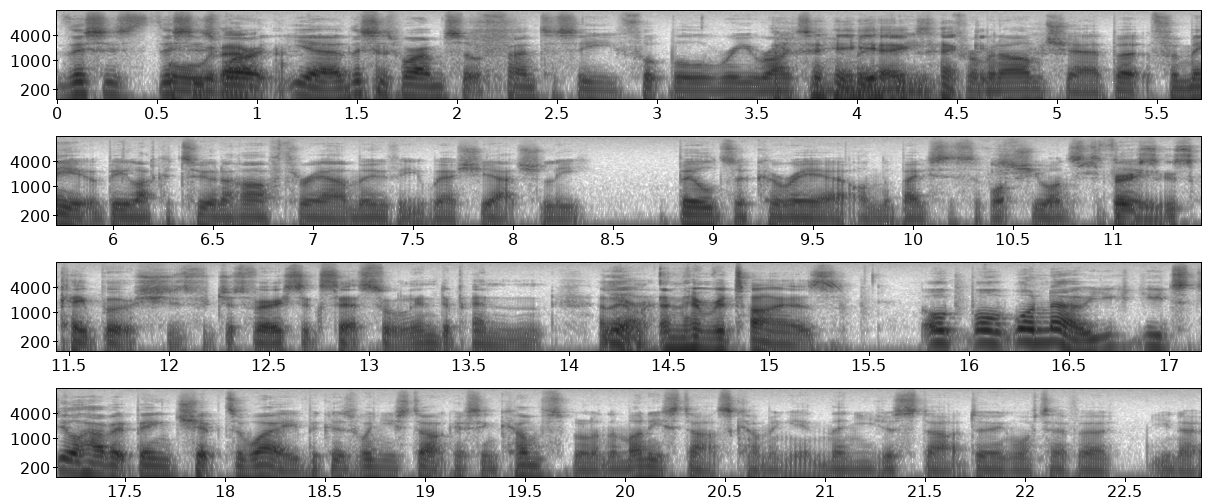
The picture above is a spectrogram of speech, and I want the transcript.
this is this is where yeah this is where I'm sort of fantasy football rewriting a Yeah, movie exactly. from an armchair. But for me, it would be like a two and a half three hour movie where she actually builds a career on the basis of what she wants she's to very, do. it's Kate Bush. She's just very successful, independent, and Yeah. then and then retires. Or, well, well, no, you, you'd still have it being chipped away because when you start getting comfortable and the money starts coming in, then you just start doing whatever you know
